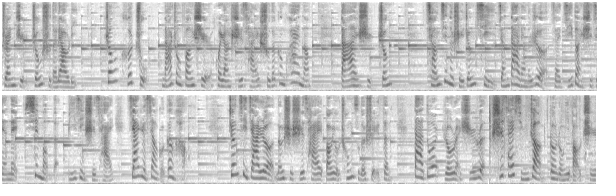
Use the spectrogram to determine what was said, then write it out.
专指蒸熟的料理。蒸和煮哪种方式会让食材熟得更快呢？答案是蒸。强劲的水蒸气将大量的热在极短时间内迅猛地逼近食材，加热效果更好。蒸汽加热能使食材保有充足的水分，大多柔软湿润，食材形状更容易保持，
